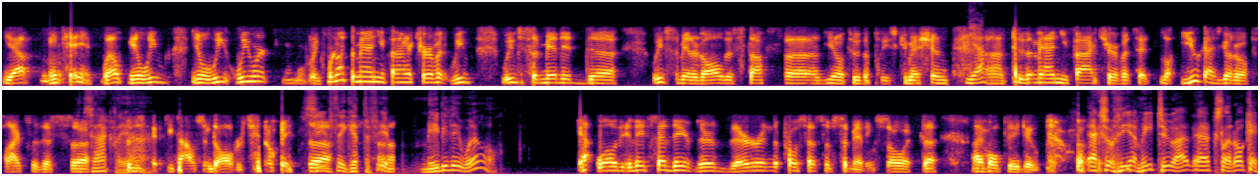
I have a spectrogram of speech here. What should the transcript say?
Yeah. Okay. Well, you know, we, you know, we we weren't like we're not the manufacturer of it. We've we've submitted uh, we've submitted all this stuff, uh, you know, through the police commission Yeah. uh, to the manufacturer of it. Said, look, you guys got to apply for this uh, Exactly, for yeah. this fifty thousand dollars. You know, it's, See uh, if they get the. It, maybe they will. Yeah. Well, they said they they're they're in the process of submitting, so it, uh, I hope they do. Excellent. Yeah, me too. Excellent. Okay.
